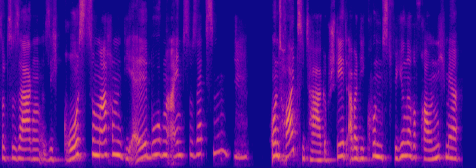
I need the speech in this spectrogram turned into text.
sozusagen sich groß zu machen, die Ellbogen einzusetzen. Mhm. Und heutzutage besteht aber die Kunst für jüngere Frauen nicht mehr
